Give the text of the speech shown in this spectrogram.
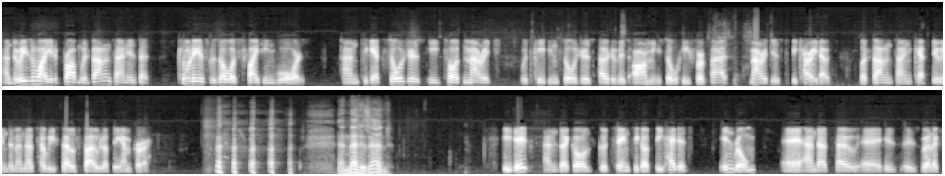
And the reason why you had a problem with Valentine is that Claudius was always fighting wars. And to get soldiers, he thought marriage was keeping soldiers out of his army. So he forbade marriages to be carried out. But Valentine kept doing them, and that's how he fell foul of the emperor. and met his end. He did, and like all good saints, he got beheaded in Rome, uh, and that's how uh, his his relics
